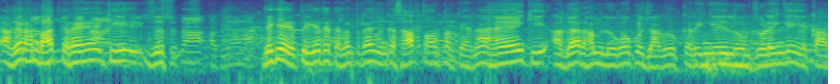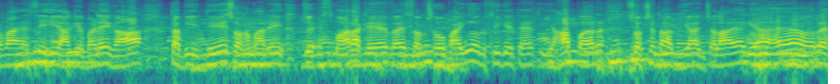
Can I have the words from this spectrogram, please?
अगर हम बात करें कि जो देखिए तो ये थे पहले पटेल जिनका साफ़ तौर पर कहना है कि अगर हम लोगों को जागरूक करेंगे, लोग जुड़ेंगे, ये कार्रवा ऐसे ही आगे बढ़ेगा, तभी देश और हमारे जो स्मारक है, वह स्वच्छ हो पाएँगे और उसी के तहत यहाँ पर स्वच्छता अभियान चलाया गया है और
